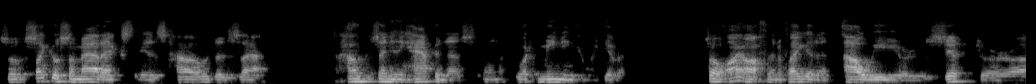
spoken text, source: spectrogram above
So psychosomatics is how does that, how does anything happen to us, and what meaning can we give it? So I often, if I get an owie or a zit or a,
